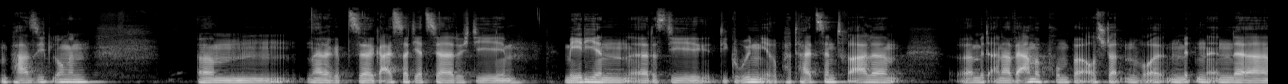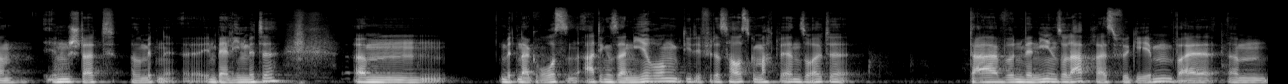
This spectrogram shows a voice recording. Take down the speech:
ein paar Siedlungen. Ähm, na, da gibt's ja, geistert jetzt ja durch die Medien, äh, dass die, die Grünen ihre Parteizentrale äh, mit einer Wärmepumpe ausstatten wollten, mitten in der Innenstadt, also mitten äh, in Berlin Mitte, ähm, mit einer großartigen Sanierung, die für das Haus gemacht werden sollte. Da würden wir nie einen Solarpreis für geben, weil ähm,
